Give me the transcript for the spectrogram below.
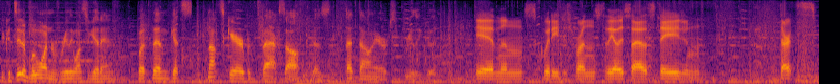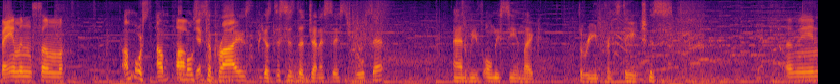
You can see the blue one really wants to get in, but then gets not scared but backs off because that down air is really good. Yeah, and then Squiddy just runs to the other side of the stage and starts spamming some. I'm most I'm, I'm mostly surprised because this is the Genesis rule set, and we've only seen like three different stages. I mean,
